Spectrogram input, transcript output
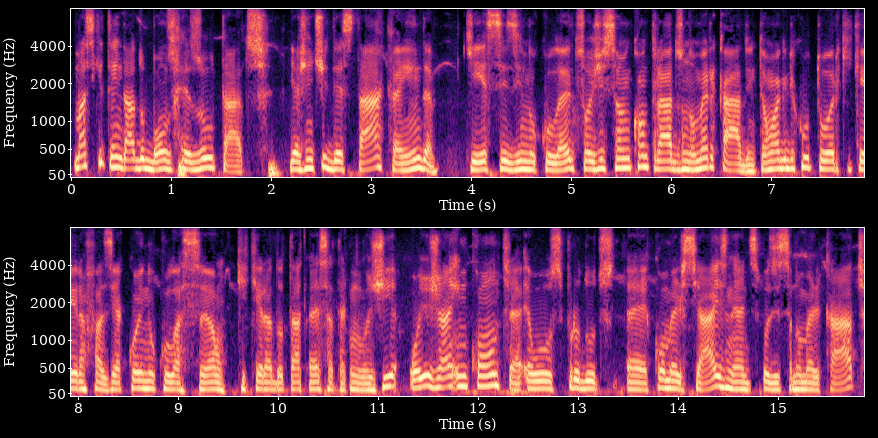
mas que tem dado bons resultados. E a gente destaca ainda que esses inoculantes hoje são encontrados no mercado. Então, o agricultor que queira fazer a co-inoculação, que queira adotar essa tecnologia, hoje já encontra os produtos é, comerciais né, à disposição no mercado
